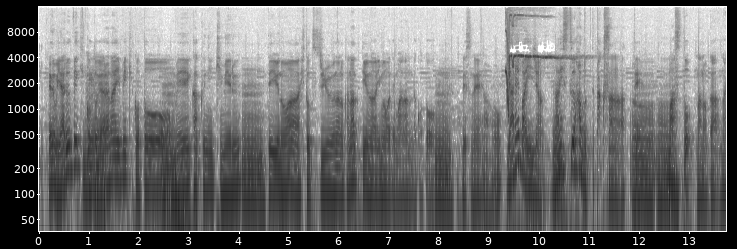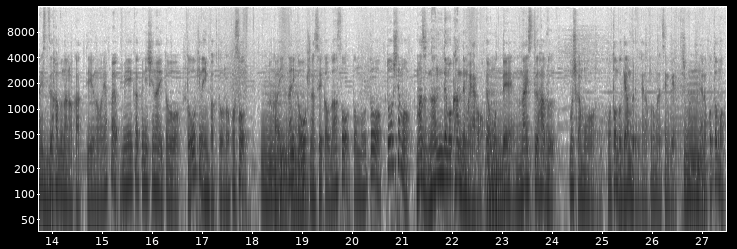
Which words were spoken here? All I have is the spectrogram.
いやでもやるべきこと、うん。やらないべきことをうん。明確に決めるっうん。ていうのは一つ重要なのかなっていうのは今まで学んだことうんですね。やればいいじゃん、ナイストゥハブってたくさんあって、うんうんマストなのかナイストゥハブなのかっていうのをやっぱり明確にしないと大きなインパクトを残そうとか、うん何か大きな成果を出そうと思うとどうしてもまず何でもかんでもやろうって思って、ナイストゥハブもしくはもうほとんどギャンブルみたいなことまで全部やってしまうみたいなことも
